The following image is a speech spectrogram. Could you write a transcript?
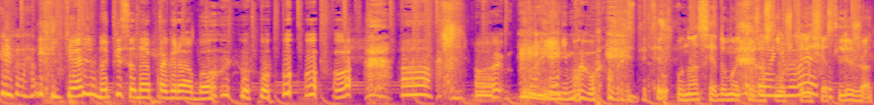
Идеально написанная программа. Я не могу, простите. У нас, я думаю, тоже слушатели сейчас лежат.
